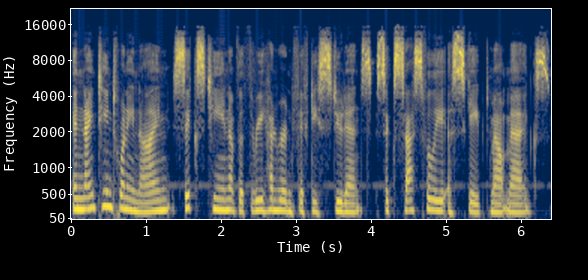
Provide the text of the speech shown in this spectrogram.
In 1929, 16 of the 350 students successfully escaped Mount Meigs.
